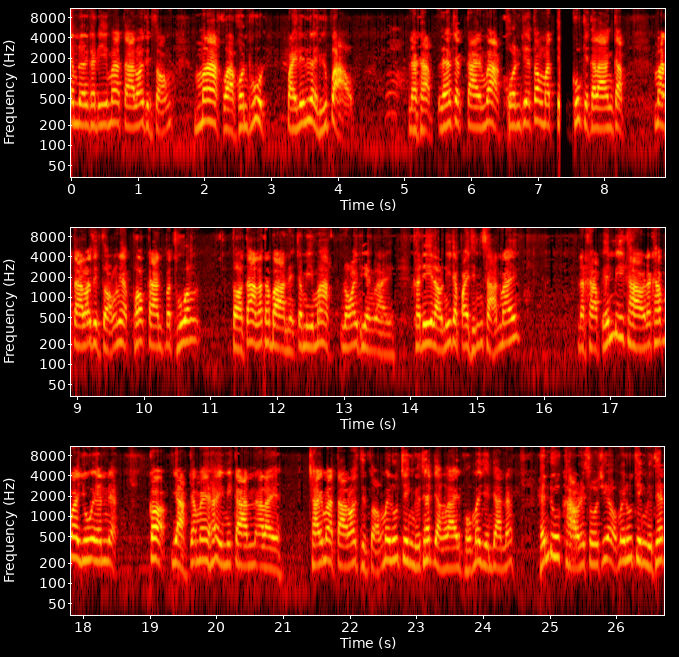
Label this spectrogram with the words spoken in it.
ดำเนินคดีมาตรา 112 มากกว่าคนพูดไปเรื่อย ๆ หรือเปล่านะครับ แล้วจะกลายว่าคนที่ต้องมาติดคุกติดตารางกับมาตรา 112 เนี่ยเพราะการประท้วงต่อต้านรัฐบาลเนี่ยจะมีมากน้อยเพียงไร คดีเหล่านี้จะไปถึงศาลไหมนะครับ เห็นมีข่าวนะครับว่า UN เนี่ยก็อยากจะไม่ให้มีการอะไรใช้มาตรา 112 ไม่รู้จริงหรือเท็จอย่างไร ผมไม่ยืนยันนะ เห็นดูข่าวในโซเชียลไม่รู้จริงหรือเท็จ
